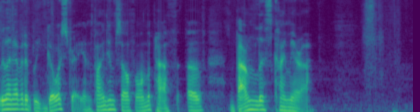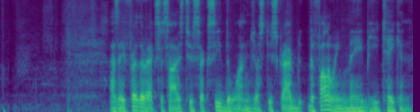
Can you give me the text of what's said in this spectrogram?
will inevitably go astray and find himself on the path of boundless chimera. As a further exercise to succeed the one just described, the following may be taken.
